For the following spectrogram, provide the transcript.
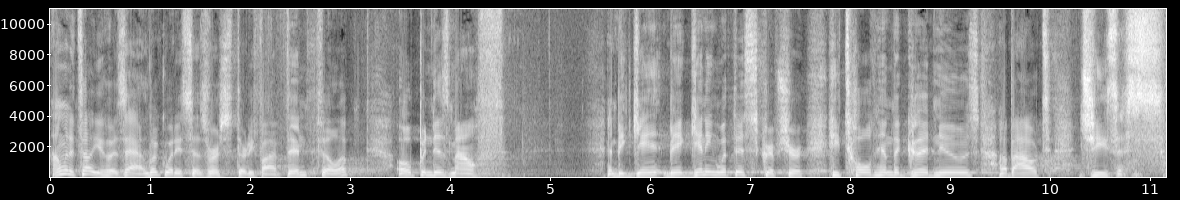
I'm going to tell you who is that. Look what he says, verse 35. Then Philip opened his mouth. And begin, beginning with this scripture, he told him the good news about Jesus.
